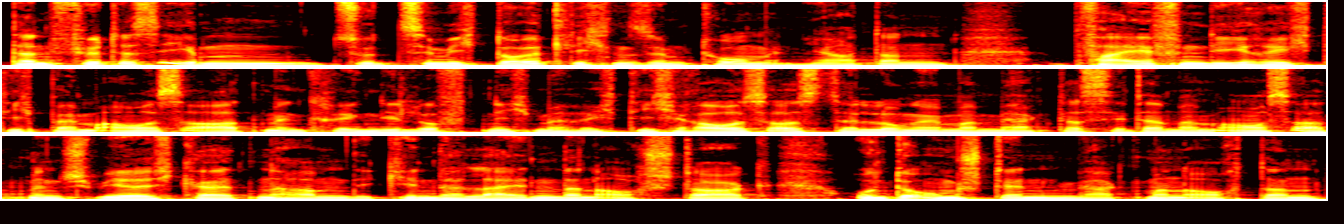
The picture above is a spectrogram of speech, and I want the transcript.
dann führt es eben zu ziemlich deutlichen Symptomen. Ja, dann pfeifen die richtig beim Ausatmen, kriegen die Luft nicht mehr richtig raus aus der Lunge. Man merkt, dass sie dann beim Ausatmen Schwierigkeiten haben. Die Kinder leiden dann auch stark. Unter Umständen merkt man auch dann,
